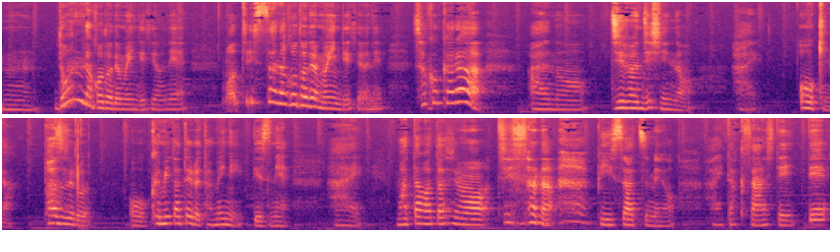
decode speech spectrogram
うん、どんなことでもいいんですよね。もう小さなことでもいいんですよね。そこからあの自分自身の、はい、大きなパズルを組み立てるためにですね、はい、また私も小さなピース集めを、はい、たくさんしていって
